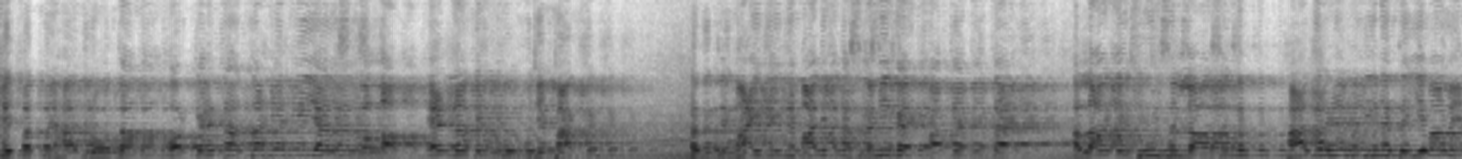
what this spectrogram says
खिदमत में हाजिर होता और कहता अल्लाह के मुझे पाक कर हज़रत माइद इब्न मालिक असलमी का एक वाक़या मिलता है। अल्लाह के रसूल सल्लल्लाहु अलैहि वसल्लम हाजिर हैं मदीना तैयबा में।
